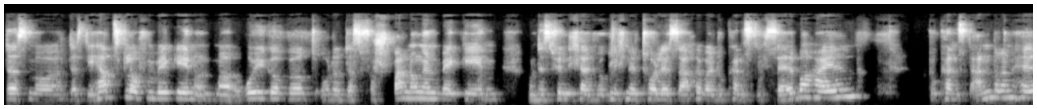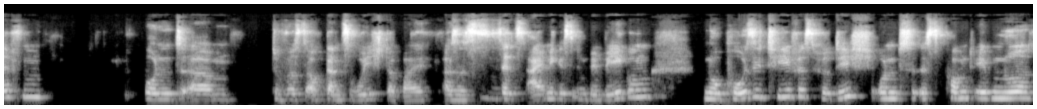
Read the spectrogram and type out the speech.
dass man, dass die Herzklopfen weggehen und man ruhiger wird oder dass Verspannungen weggehen. Und das finde ich halt wirklich eine tolle Sache, weil du kannst dich selber heilen, du kannst anderen helfen und ähm, du wirst auch ganz ruhig dabei. Also es setzt einiges in Bewegung nur Positives für dich und es kommt eben nur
